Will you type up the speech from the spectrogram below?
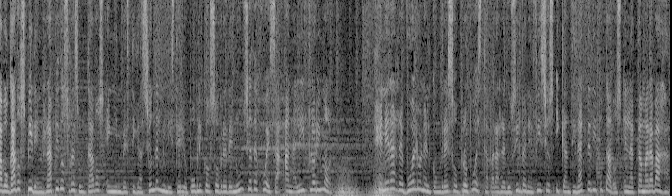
Abogados piden rápidos resultados en investigación del Ministerio Público sobre denuncia de jueza Analí Florimón. Genera revuelo en el Congreso propuesta para reducir beneficios y cantidad de diputados en la Cámara Baja.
